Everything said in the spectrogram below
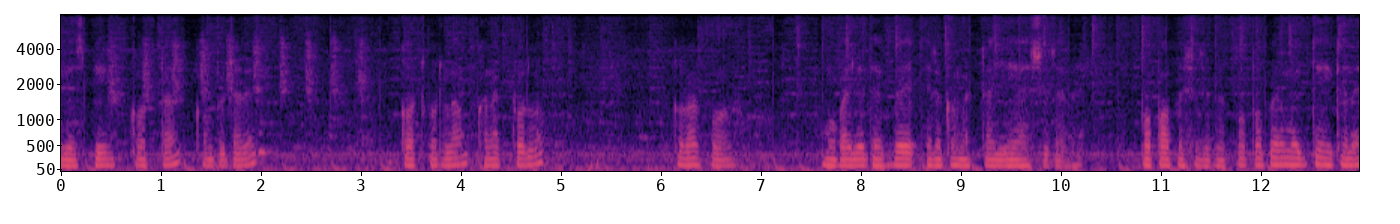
ইউএসবি কোডটা কম্পিউটারে কট করলাম কানেক্ট করলাম। করার পর মোবাইলে দেখবে এরকম একটা ইয়ে এসে যাবে পপ আপ এসে যাবে। পপ আপের মধ্যে এখানে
